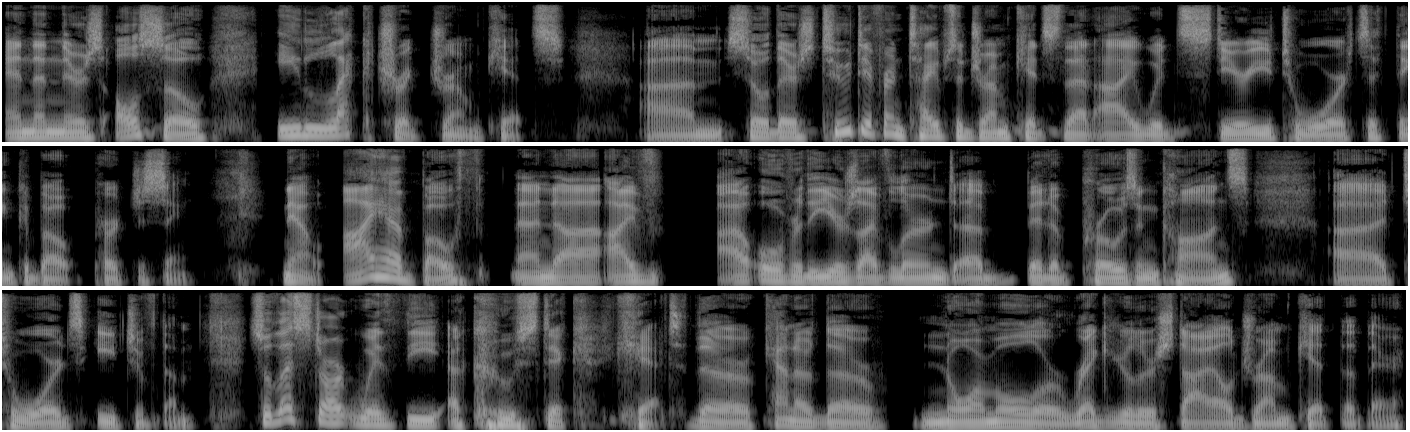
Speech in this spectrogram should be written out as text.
And then there's also electric drum kits. Um, so there's two different types of drum kits that I would steer you towards to think about purchasing. Now I have both, and uh, I've over the years, I've learned a bit of pros and cons uh, towards each of them. So let's start with the acoustic kit, the kind of the normal or regular style drum kit that there.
